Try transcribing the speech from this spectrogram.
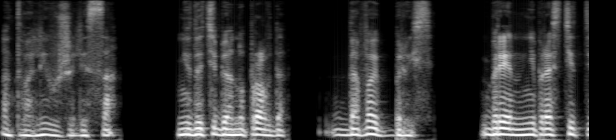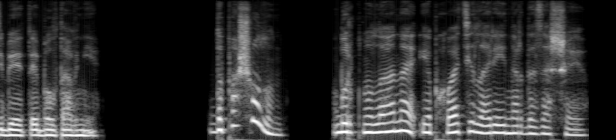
Отвали уже, лиса. Не до тебя, ну правда. Давай брысь. Брен не простит тебе этой болтовни. Да пошел он, буркнула она и обхватила Рейнарда за шею.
